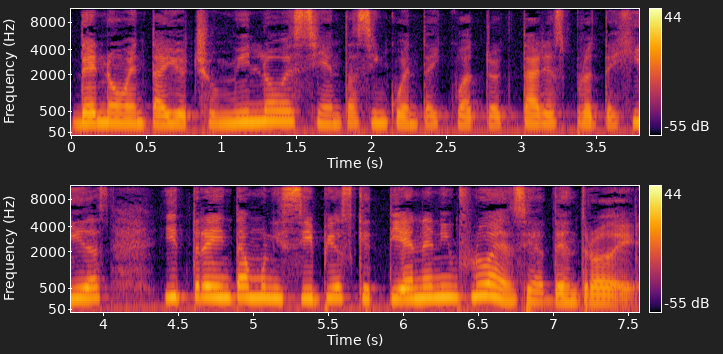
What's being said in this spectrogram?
de 98.954 hectáreas protegidas y 30 municipios que tienen influencia dentro de él.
